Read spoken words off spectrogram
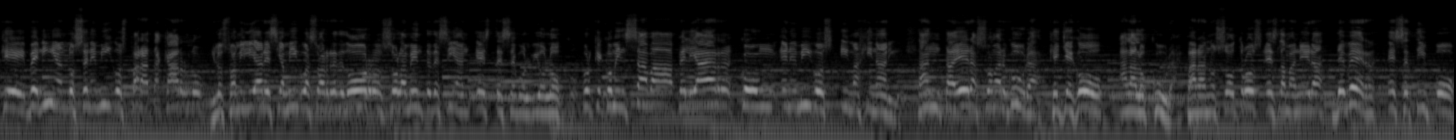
que venían los enemigos para atacarlo y los familiares y amigos a su alrededor solamente decían, este se volvió loco, porque comenzaba a pelear con enemigos imaginarios. Tanta era su amargura que llegó a la locura. Para nosotros es la manera de ver ese tipo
